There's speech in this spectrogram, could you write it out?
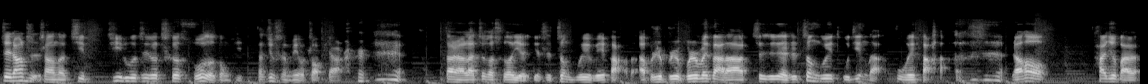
这张纸上呢记记录这个车所有的东西，它就是没有照片当然了，这个车也也是正规违法的啊，不是不是不是违法的啊，这个也是正规途径的，不违法。然后他就把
